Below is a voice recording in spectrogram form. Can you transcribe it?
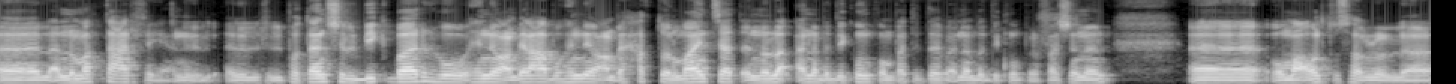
آه لأنه ما بتعرفي. يعني ال potential بيكبر. هو هن وعم بيلعبوا هن وعم بيحطوا ال mindset إنه لأ أنا بدي أكون competitive أنا بدي أكون professional آه ومعقول توصلوا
